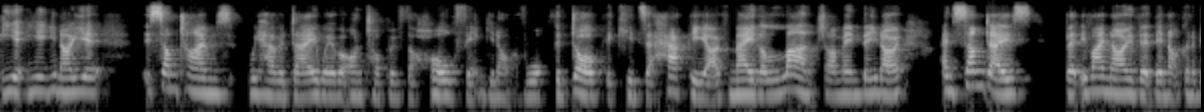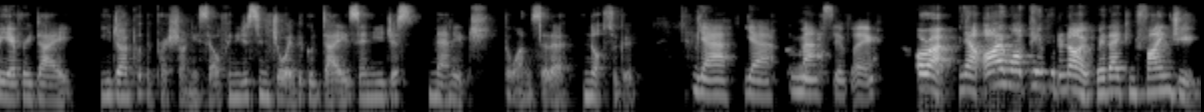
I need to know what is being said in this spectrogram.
you, you, you know you sometimes we have a day where we're on top of the whole thing. You know, I've walked the dog, the kids are happy, I've made a lunch. I mean, you know, and some days, but if I know that they're not going to be every day, you don't put the pressure on yourself and you just enjoy the good days and you just manage the ones that are not so good. Yeah, yeah, massively. All right. Now, I want people to know where they can find you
